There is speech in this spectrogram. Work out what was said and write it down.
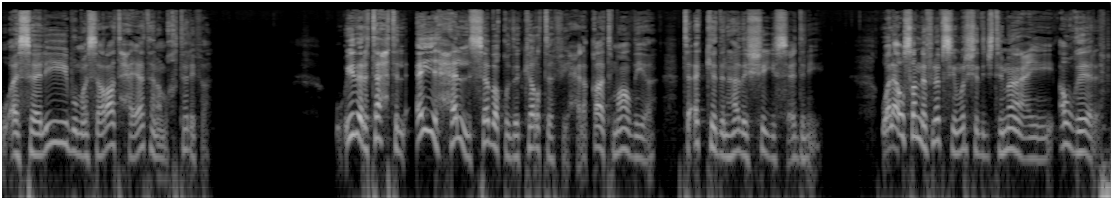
وأساليب ومسارات حياتنا مختلفة. وإذا ارتحت لأي حل سبق وذكرته في حلقات ماضية تأكد أن هذا الشيء يسعدني. ولا أصنف نفسي مرشد اجتماعي أو غيره.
